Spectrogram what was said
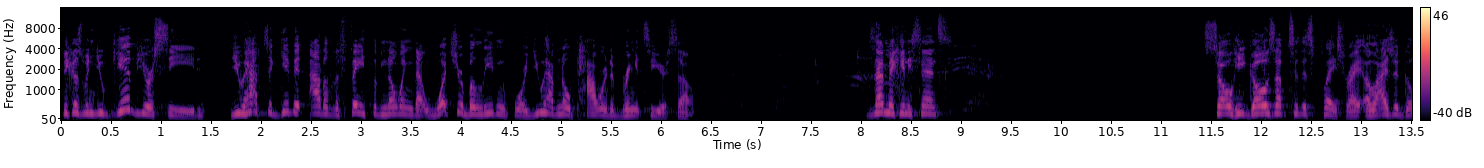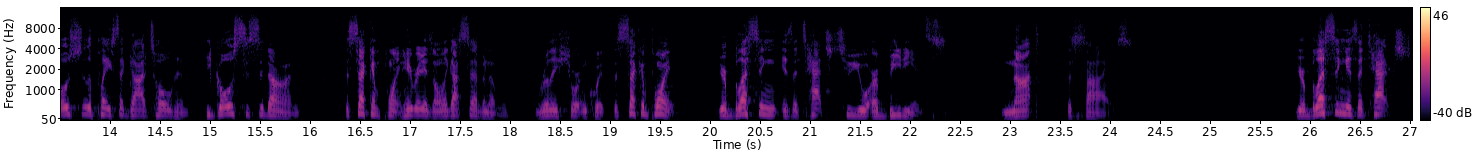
Because when you give your seed, you have to give it out of the faith of knowing that what you're believing for, you have no power to bring it to yourself. Does that make any sense? So he goes up to this place, right? Elijah goes to the place that God told him. He goes to Sidon. The second point, here it is, I only got seven of them, really short and quick. The second point, your blessing is attached to your obedience, not the size. Your blessing is attached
